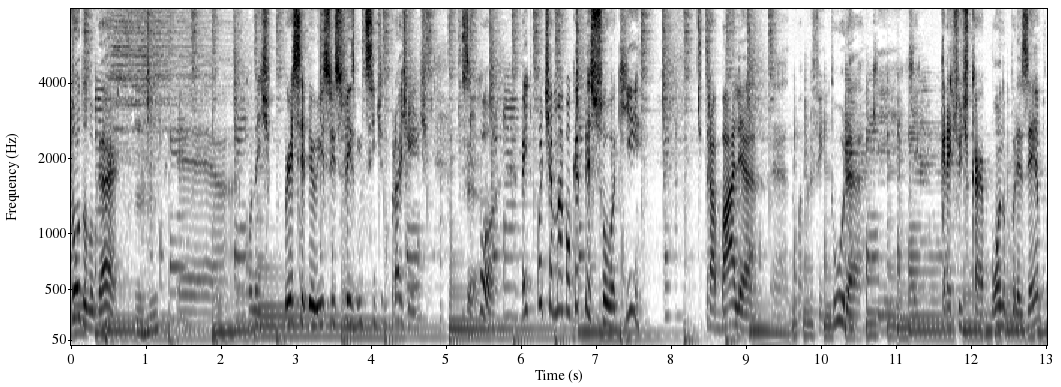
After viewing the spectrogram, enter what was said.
todo lugar. Uhum. É, quando a gente percebeu isso, isso fez muito sentido pra gente. Assim, pô, a gente pode chamar qualquer pessoa aqui que trabalha é, numa prefeitura, que, que crédito de carbono, por exemplo,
